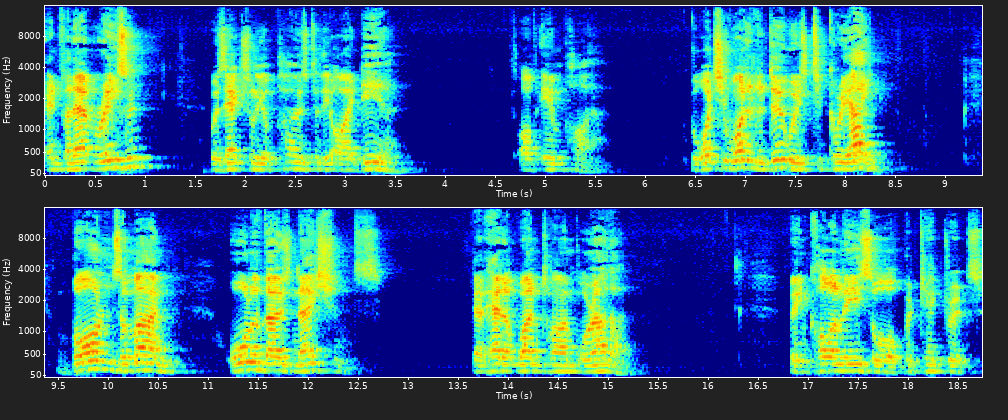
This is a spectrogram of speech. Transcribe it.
and for that reason was actually opposed to the idea of empire. But what she wanted to do was to create bonds among all of those nations that had at one time or other been colonies or protectorates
